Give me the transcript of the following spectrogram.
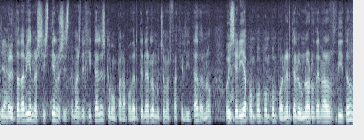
pero todavía no existían los sistemas digitales como para poder tenerlo mucho más facilitado, ¿no? Hoy sería pom, pom, pom, pom, ponértelo en un ordenadorcito,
